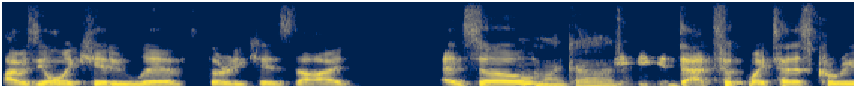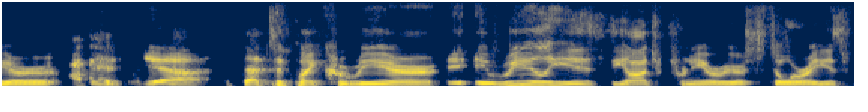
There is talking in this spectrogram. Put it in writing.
I was the only kid who lived. 30 kids died. And so, oh my God, that took my tennis career. Yeah, that took my career. It, it, really is the entrepreneurial story. Is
